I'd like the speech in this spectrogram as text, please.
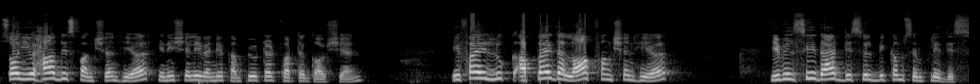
So you have this function here initially when you computed for the Gaussian. If I look apply the log function here you will see that this will become simply this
